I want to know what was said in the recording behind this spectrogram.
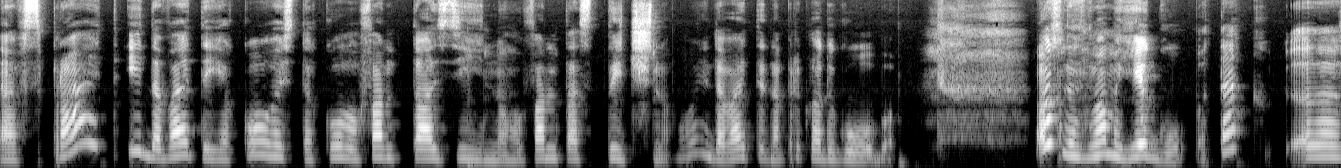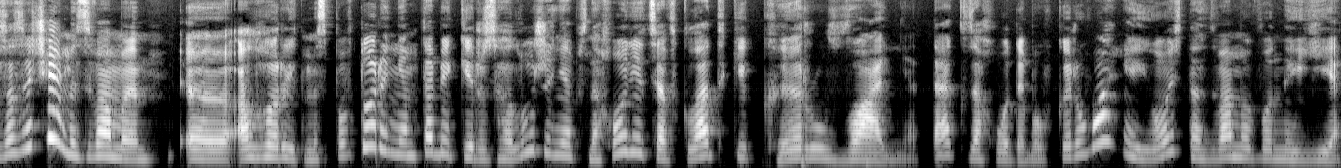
е, в спрайт, і давайте якогось такого фантазійного, фантастичного. І давайте, наприклад, Гобо. Ось нас з вами є Гобо. Так? Е, Зазвичай ми з вами е, алгоритми з повторенням та які розгалуження знаходяться в вкладці керування. Так? Заходимо в керування, і ось нас з вами вони є.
